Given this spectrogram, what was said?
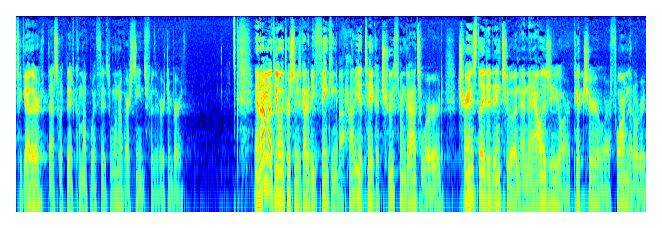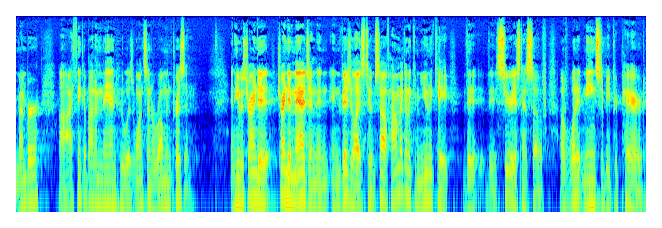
together, that's what they've come up with as one of our scenes for the virgin birth. And I'm not the only person who's got to be thinking about how do you take a truth from God's word, translate it into an analogy or a picture or a form that'll remember. Uh, I think about a man who was once in a Roman prison. And he was trying to, trying to imagine and, and visualize to himself how am I going to communicate the, the seriousness of, of what it means to be prepared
